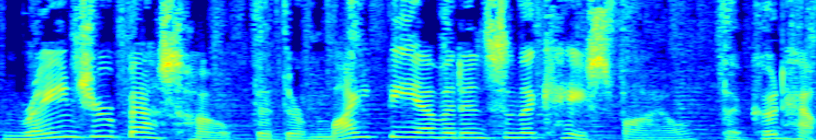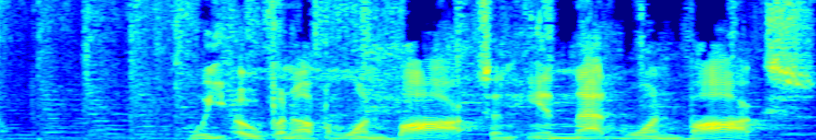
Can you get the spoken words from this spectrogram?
Ranger Bess hoped that there might be evidence in the case file that could help. We open up one box, and in that one box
